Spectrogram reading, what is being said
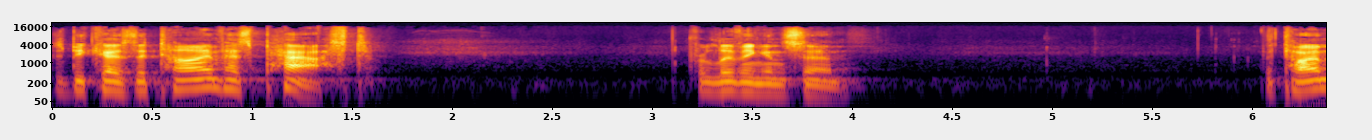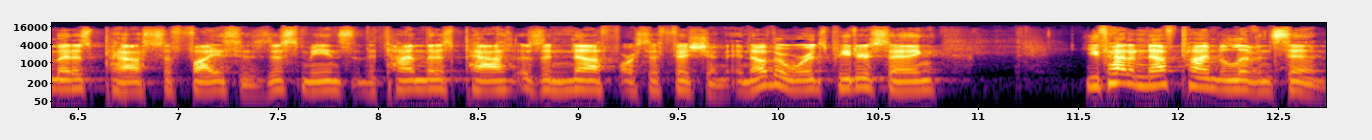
is because the time has passed for living in sin. The time that has passed suffices. This means the time that has passed is enough or sufficient. In other words, Peter's saying, You've had enough time to live in sin.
